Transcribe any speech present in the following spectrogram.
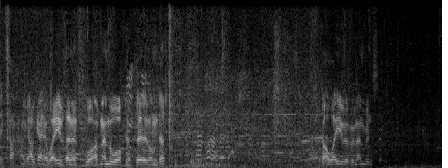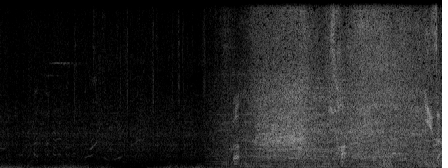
in fact, I got getting a wave then of what I remember walking up here with mum and dad. I got a wave of remembrance. But It's hot. he's up.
